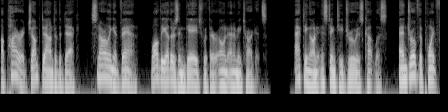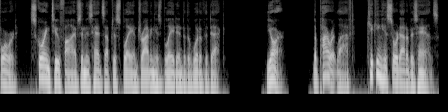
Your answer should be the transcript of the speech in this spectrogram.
A pirate jumped down to the deck, snarling at Van, while the others engaged with their own enemy targets. Acting on instinct, he drew his cutlass and drove the point forward, scoring two fives in his heads up display and driving his blade into the wood of the deck. Yar! The pirate laughed, kicking his sword out of his hands.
